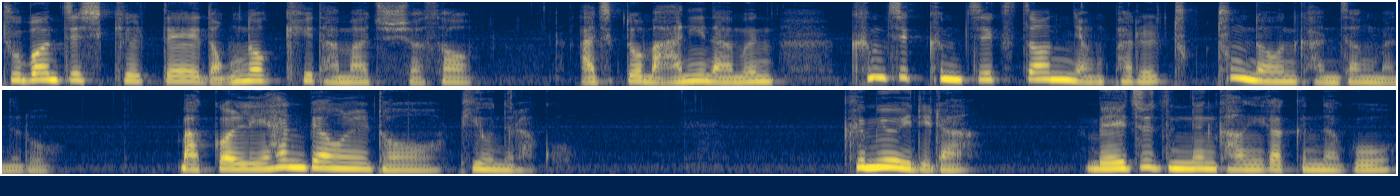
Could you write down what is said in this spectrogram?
두 번째 시킬 때 넉넉히 담아주셔서 아직도 많이 남은 큼직큼직 썬 양파를 툭툭 넣은 간장만으로 막걸리 한 병을 더 비우느라고. 금요일이라 매주 듣는 강의가 끝나고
